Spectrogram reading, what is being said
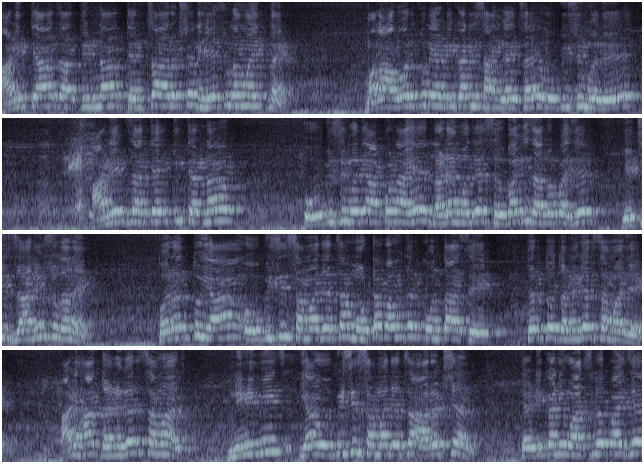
आणि त्या जातींना त्यांचं आरक्षण हे सुद्धा माहीत नाही. मला आवर्जून या ठिकाणी सांगायचं आहे ओबीसीमध्ये अनेक जाती आहेत की त्यांना ओबीसीमध्ये आपण आहे लढ्यामध्ये सहभागी झालो पाहिजे याची जाणीव सुद्धा नाही. परंतु या ओबीसी समाजाचा मोठा भाऊ जर कोणता असेल तर तो धनगर समाज आहे. आणि हा धनगर समाज नेहमीच या ओबीसी समाजाचं आरक्षण त्या ठिकाणी वाचलं पाहिजे.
